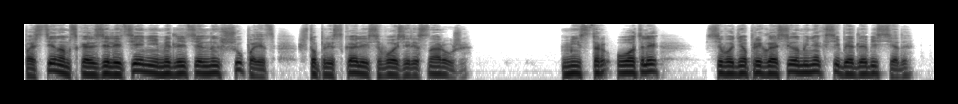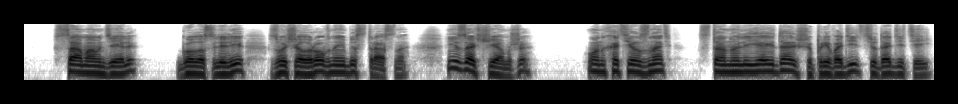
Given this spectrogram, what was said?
По стенам скользили тени медлительных щупалец, что плескались в озере снаружи. Мистер Уотли сегодня пригласил меня к себе для беседы. В самом деле, Голос Лили звучал ровно и бесстрастно. «И зачем же?» «Он хотел знать, стану ли я и дальше приводить сюда детей»,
